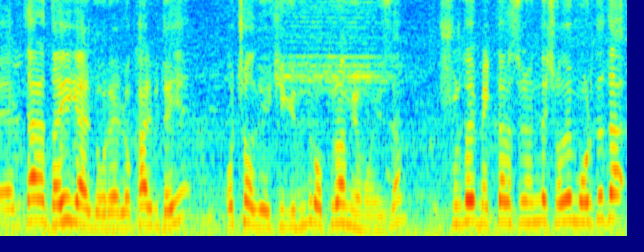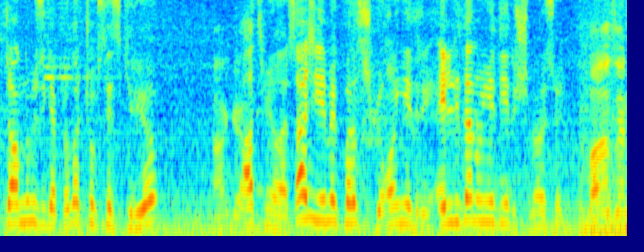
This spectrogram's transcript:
e, bir tane dayı geldi oraya lokal bir dayı. O çalıyor iki gündür oturamıyorum o yüzden. Şurada McDonald's'ın önünde çalıyorum. Orada da canlı müzik yapıyorlar. Çok ses giriyor. Kanka Atmıyorlar. Sadece yemek parası çıkıyor. 17 ringgit. 50'den 17'ye düştüm öyle söyleyeyim. bazen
